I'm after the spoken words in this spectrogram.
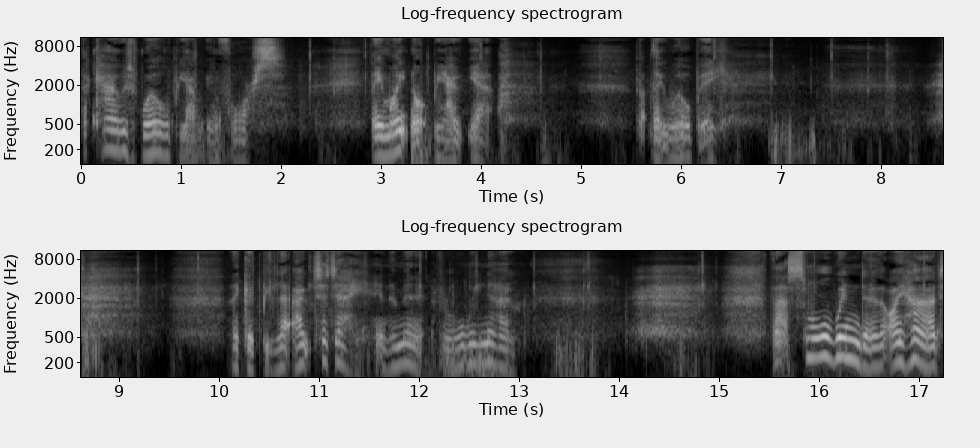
the cows will be out in force. They might not be out yet, but they will be. They could be let out today in a minute, for all we know. That small window that I had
